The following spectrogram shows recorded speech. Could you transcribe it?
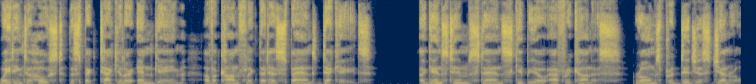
waiting to host the spectacular endgame of a conflict that has spanned decades. Against him stands Scipio Africanus, Rome's prodigious general,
